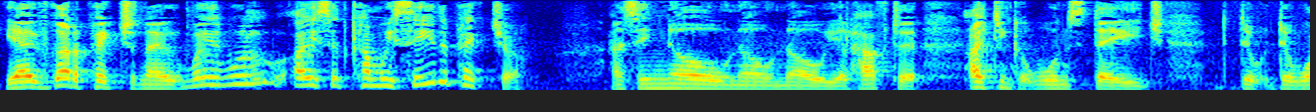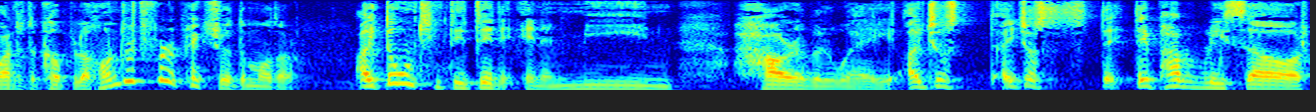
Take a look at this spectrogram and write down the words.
"Yeah, we've got a picture now." Well, I said, "Can we see the picture?" and say, no, no, no, you'll have to. I think at one stage they, they wanted a couple of hundred for a picture of the mother. I don't think they did it in a mean, horrible way. I just, I just, they, they probably saw it.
